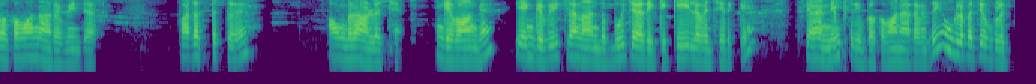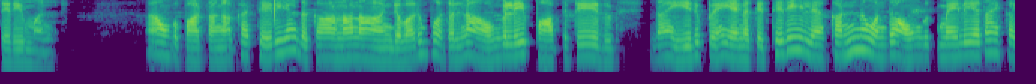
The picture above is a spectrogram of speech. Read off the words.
பகவான் அரவிந்தர் படத்துக்கு அவங்கள அழைச்சேன். இங்கே வாங்க. எங்கள் வீட்டில் நான் இந்த பூஜாரிக்கு கீழே வச்சுருக்கேன். ஸ்ரீ அன்னை ஸ்ரீ பகவான் அரவிந்தர். இவங்களை பற்றி உங்களுக்கு தெரியுமான்னு. அவங்க பார்த்தாங்க. அக்கா தெரியாதுக்கா. ஆனால் நான் இங்கே வரும்போதெல்லாம் அவங்களே பார்த்துட்டே தான் இருப்பேன். எனக்கு தெரியல. கண் வந்து அவங்களுக்கு மேலேயே தான் அக்கா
